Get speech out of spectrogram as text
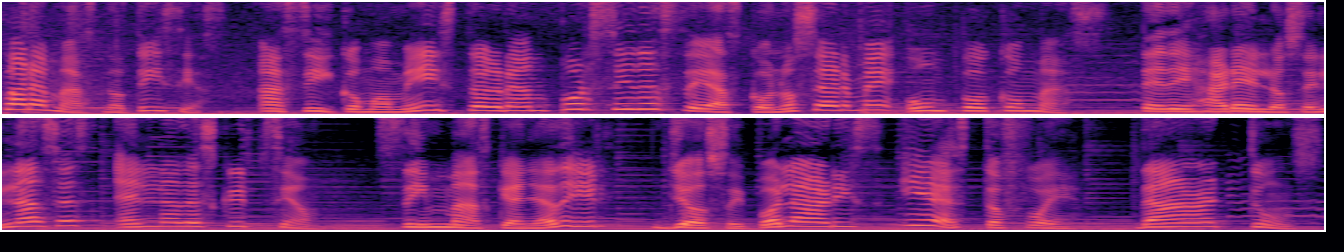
para más noticias, así como mi Instagram por si deseas conocerme un poco más. Te dejaré los enlaces en la descripción. Sin más que añadir, yo soy Polaris y esto fue Dark Toons.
